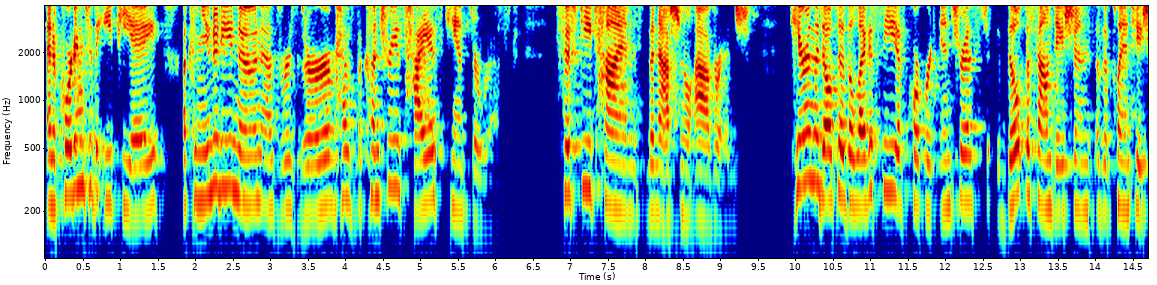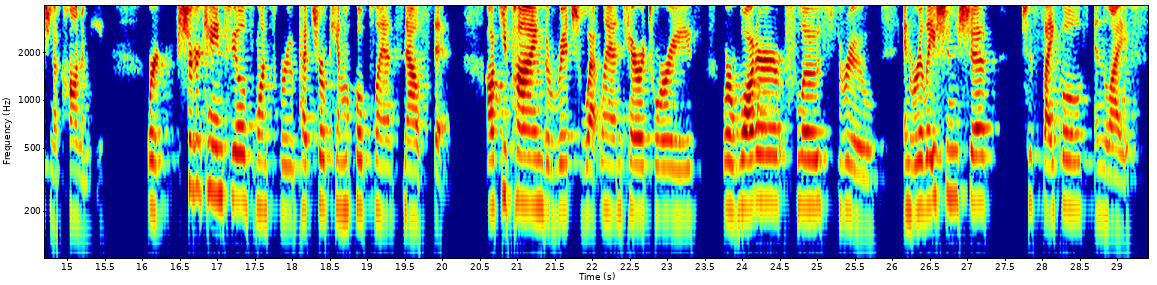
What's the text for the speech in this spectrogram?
And according to the EPA, a community known as Reserve has the country's highest cancer risk, 50 times the national average. Here in the Delta, the legacy of corporate interest built the foundations of the plantation economy. Where sugarcane fields once grew, petrochemical plants now sit, occupying the rich wetland territories where water flows through in relationship to cycles in life.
